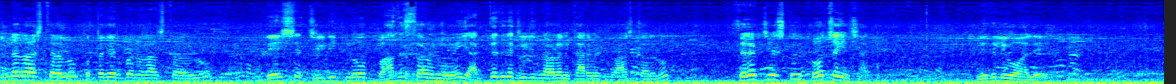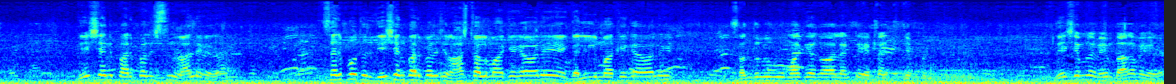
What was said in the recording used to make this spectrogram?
చిన్న రాష్ట్రాలు కొత్తగా ఏర్పడిన రాష్ట్రాలను దేశ జీడిపిలో భాగస్వామ్యమే అత్యధిక జీడిపి రావడానికి కారణమైన రాష్ట్రాలను సెలెక్ట్ చేసుకుని ప్రోత్సహించాలి. నిధులు ఇవ్వాలి. దేశాన్ని పరిపాలిస్తుంది వాళ్ళే కదా. సరిపోతుంది. దేశాన్ని పరిపాలించే రాష్ట్రాలు మాకే కావాలి గల్లీలు మాకే కావాలి సందులు మాకే కావాలంటే ఎట్లయితే చెప్పండి. దేశంలో మేము భాగమే కదా.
